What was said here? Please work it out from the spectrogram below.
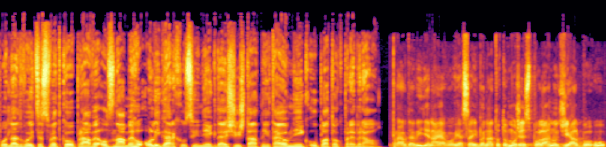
Podľa dvojice svetkov práve od známeho oligarchu si niekdajší štátny tajomník úplatok prebral. Pravda vyjde najavo. Ja sa iba na toto môžem spoláhnuť, žiaľ Bohu.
